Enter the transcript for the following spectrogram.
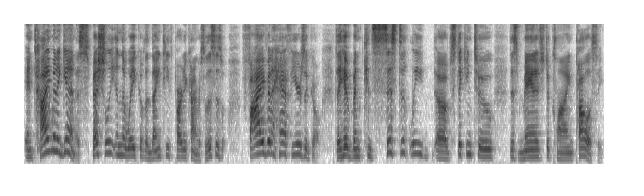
And time and again, especially in the wake of the 19th Party Congress, so this is five and a half years ago, they have been consistently uh, sticking to this managed decline policy.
